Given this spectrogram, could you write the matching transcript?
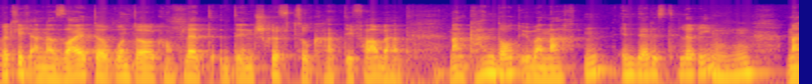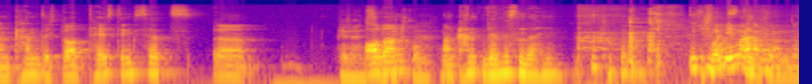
wirklich an der Seite runter komplett den Schriftzug hat, die Farbe hat. Man kann dort übernachten in der Distillerie. Mhm. Man kann sich dort Tasting-Sets äh, Wir werden ordern. so. Man kann, wir müssen dahin. Ich wollte muss immer nach dahin. London.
